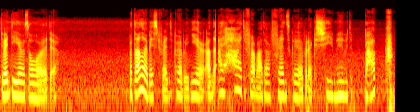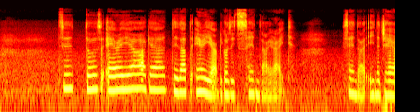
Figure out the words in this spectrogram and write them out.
20 years old. But other best friends probably knew, and I heard from other friends group like she moved back to those area again, to that area because it's Sendai, right? Sendai in the J,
